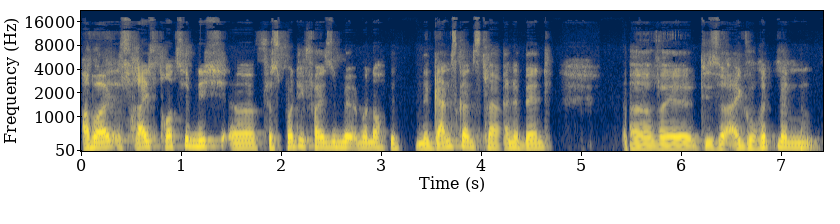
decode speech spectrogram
Aber es reicht trotzdem nicht. Äh, Für Spotify sind wir immer noch eine ganz, ganz kleine Band, äh, weil diese Algorithmen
